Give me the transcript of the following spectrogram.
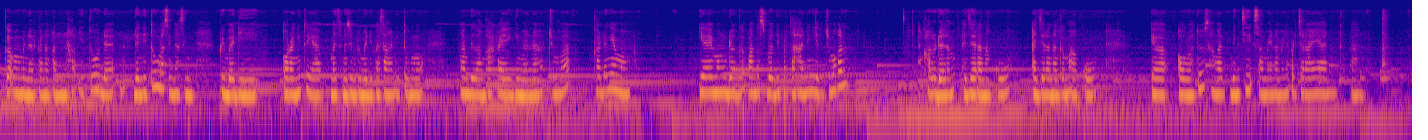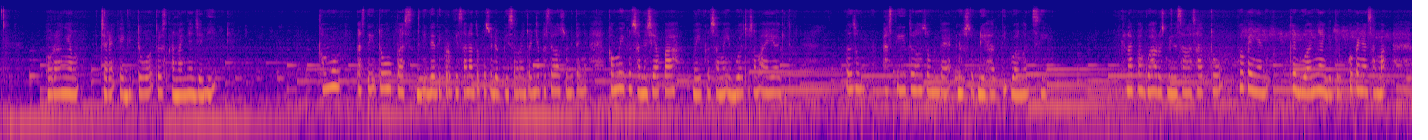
gak membenarkan akan hal itu dan dan itu masing-masing pribadi orang itu ya masing-masing pribadi pasangan itu mau ngambil langkah kayak gimana. Cuma kadang emang ya emang udah gak pantas buat dipertahanin gitu. Cuma kan kalau dalam ajaran aku ajaran agama aku ya Allah tuh sangat benci sama yang namanya perceraian kan? Orang yang cerai kayak gitu terus anaknya jadi kamu pasti itu pas detik-detik perpisahan atau pas sudah pisah orang tuanya pasti langsung ditanya kamu ikut sama siapa? Mau ikut sama ibu atau sama ayah? gitu. Langsung pasti itu langsung kayak nusuk di hati banget sih. Kenapa gue harus milih salah satu gue pengen keduanya gitu. Gue pengen sama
